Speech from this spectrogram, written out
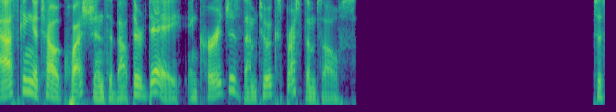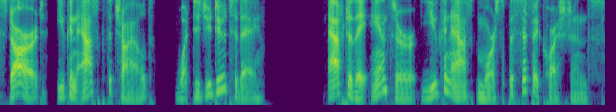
Asking a child questions about their day encourages them to express themselves. To start, you can ask the child, What did you do today? After they answer, you can ask more specific questions.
